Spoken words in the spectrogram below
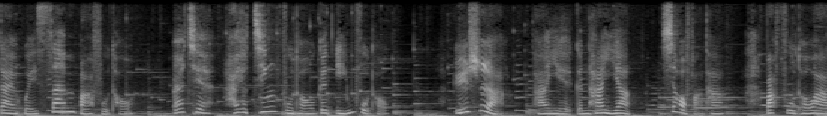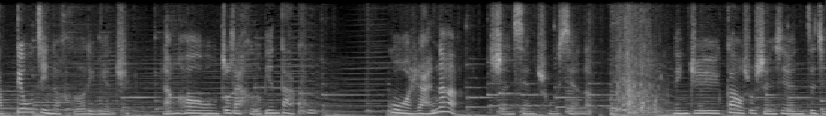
带回三把斧头，而且还有金斧头跟银斧头。于是啊，他也跟他一样效法他，把斧头啊丢进了河里面去。然后坐在河边大哭。果然呐，神仙出现了。邻居告诉神仙，自己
